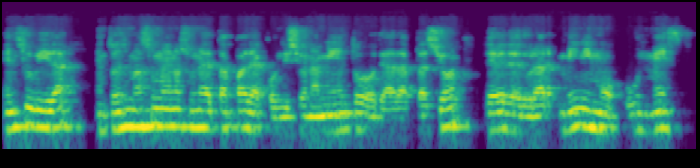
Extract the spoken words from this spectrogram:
en su vida, entonces más o menos una etapa de acondicionamiento o de adaptación debe de durar mínimo un mes,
